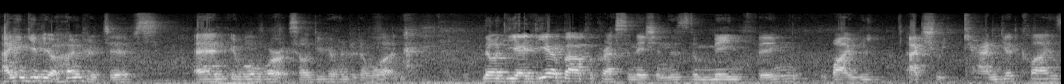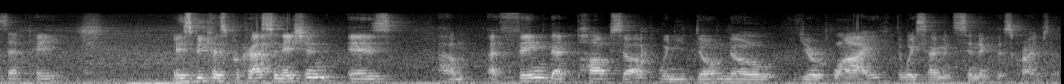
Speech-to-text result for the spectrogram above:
I can give you 100 tips and it won't work, so I'll give you 101. no, the idea about procrastination is the main thing why we actually can get clients that pay is because procrastination is um, a thing that pops up when you don't know your why, the way Simon Sinek describes it.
